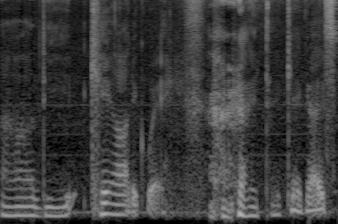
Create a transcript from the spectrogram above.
Uh, the chaotic way. All right, take care, guys.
